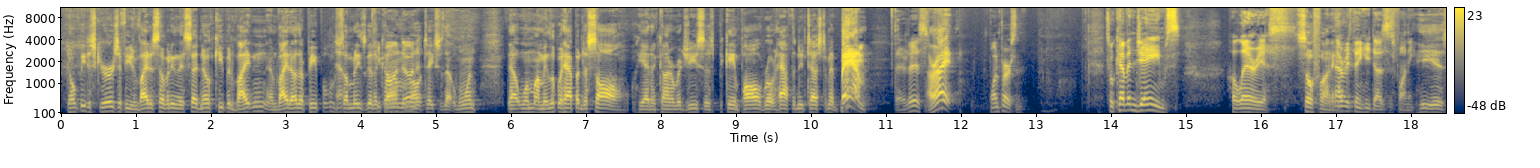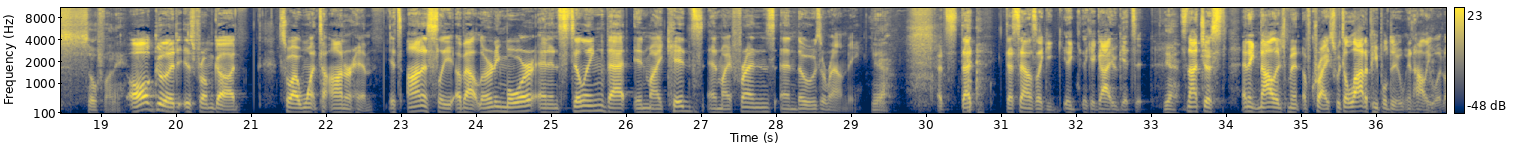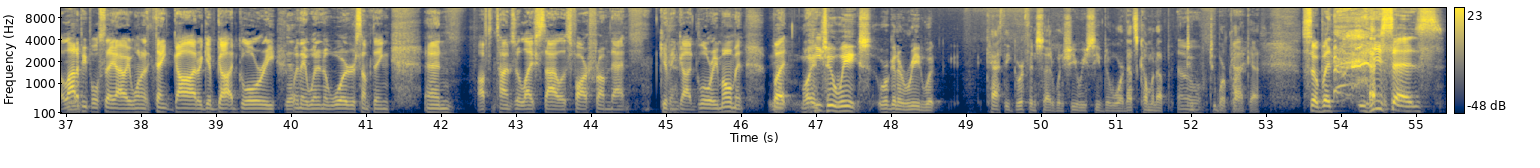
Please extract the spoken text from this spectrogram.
don't be discouraged if you invited somebody and they said no. Keep inviting. Invite other people. Yep. Somebody's going to come. All it. it takes is that one. That one. I mean, look what happened to Saul. He had an encounter with Jesus. Became Paul. Wrote half the New Testament. Bam. There it is. All right. One person. So Kevin James, hilarious. So funny. Everything he does is funny. he is so funny. All good is from God, so I want to honor him. It's honestly about learning more and instilling that in my kids and my friends and those around me. Yeah. That's that. That sounds like a, like a guy who gets it. Yeah. It's not just an acknowledgement of Christ, which a lot of people do in Hollywood. A lot of people say, I want to thank God or give God glory Mm-hmm. Yeah. when they win an award or something. And oftentimes their lifestyle is far from that giving God glory moment. But Well, in two weeks, we're going to read what Kathy Griffin said when she received the award. That's coming up. two, Oh, two more okay. podcasts. So, but he says,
